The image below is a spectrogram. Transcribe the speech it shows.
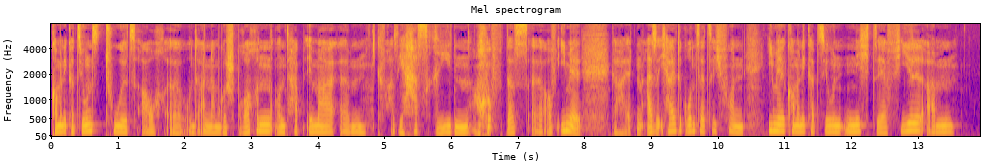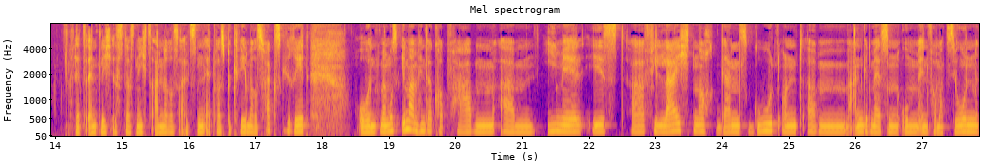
Kommunikationstools auch äh, unter anderem gesprochen und habe immer ähm, quasi Hassreden auf das äh, auf E-Mail gehalten. Also ich halte grundsätzlich von E-Mail-Kommunikation nicht sehr viel. Ähm, Letztendlich ist das nichts anderes als ein etwas bequemeres Faxgerät. Und man muss immer im Hinterkopf haben, ähm, E-Mail ist äh, vielleicht noch ganz gut und ähm, angemessen, um Informationen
